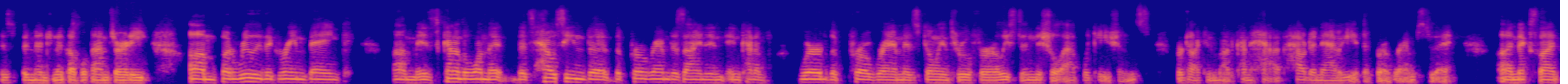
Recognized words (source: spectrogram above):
has been mentioned a couple times already. Um, but really the Green Bank um, is kind of the one that that's housing the, the program design and, and kind of where the program is going through for at least initial applications. We're talking about kind of how, how to navigate the programs today. Uh, next slide.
